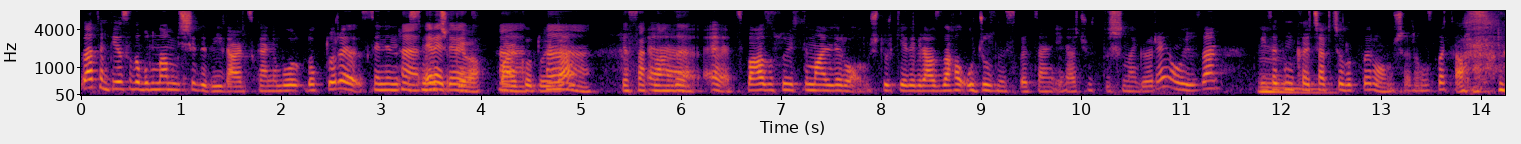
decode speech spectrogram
Zaten piyasada bulunan bir şey de değil artık. Hani bu doktora senin Ha, ismin çıkıyor Ha, barkoduyla. ha, Yasaklandı. Ee, evet bazı suistimaller olmuş. Türkiye'de biraz daha ucuz nispeten ilaç yurt dışına göre. O yüzden bir Hmm. takım kaçakçılıklar olmuş aramızda kalsın.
